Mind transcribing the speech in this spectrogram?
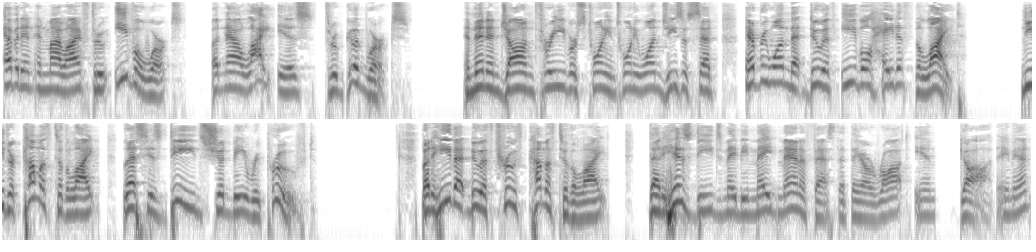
evident in my life through evil works but now light is through good works. And then in John 3 verse 20 and 21, Jesus said, Everyone that doeth evil hateth the light, neither cometh to the light, lest his deeds should be reproved. But he that doeth truth cometh to the light, that his deeds may be made manifest, that they are wrought in God. Amen?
